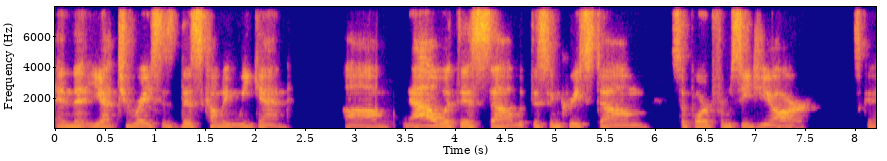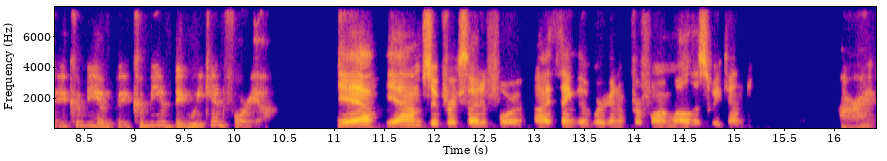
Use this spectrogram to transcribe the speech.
and then you got two races this coming weekend. Um, now with this uh, with this increased um, support from CGR, it's gonna, it could be a it could be a big weekend for you. Yeah, yeah, I'm super excited for it. I think that we're gonna perform well this weekend. All right.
